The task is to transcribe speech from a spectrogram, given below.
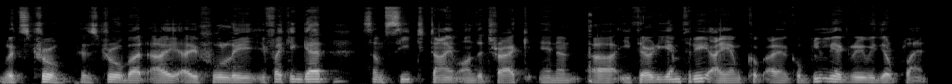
It's true. It's true. But I, I fully, if I can get some seat time on the track in an uh, E30 M3, I am, I completely agree with your plan,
